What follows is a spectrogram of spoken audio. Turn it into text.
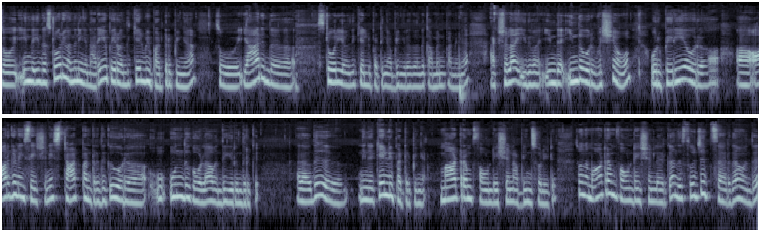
ஸோ இந்த இந்த ஸ்டோரி வந்து நீங்கள் நிறைய பேர் வந்து கேள்விப்பட்டிருப்பீங்க. ஸோ யார் இந்த ஸ்டோரியை வந்து கேள்விப்பட்டீங்க அப்படிங்கிறத வந்து கமெண்ட் பண்ணுங்கள் ஆக்சுவலாக இது இந்த இந்த ஒரு விஷயம் ஒரு பெரிய ஒரு ஆர்கனைசேஷனே ஸ்டார்ட் பண்ணுறதுக்கு ஒரு உந்துகோலாக வந்து இருந்திருக்கு. அதாவது நீங்கள் கேள்விப்பட்டிருப்பீங்க மாற்றம் ஃபவுண்டேஷன் அப்படின்னு சொல்லிட்டு. ஸோ அந்த மாற்றம் ஃபவுண்டேஷனில் இருக்க அந்த சுஜித் சார் தான் வந்து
